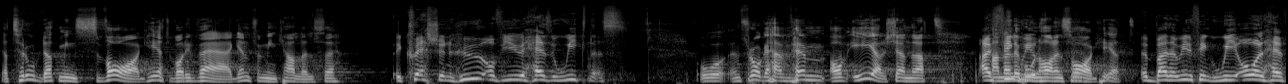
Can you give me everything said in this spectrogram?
Jag trodde att min svaghet var i vägen för min kallelse. A question Who of you has a weakness? Och en fråga här, vem av er känner att han eller hon we- har en svaghet? But I really think we all have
